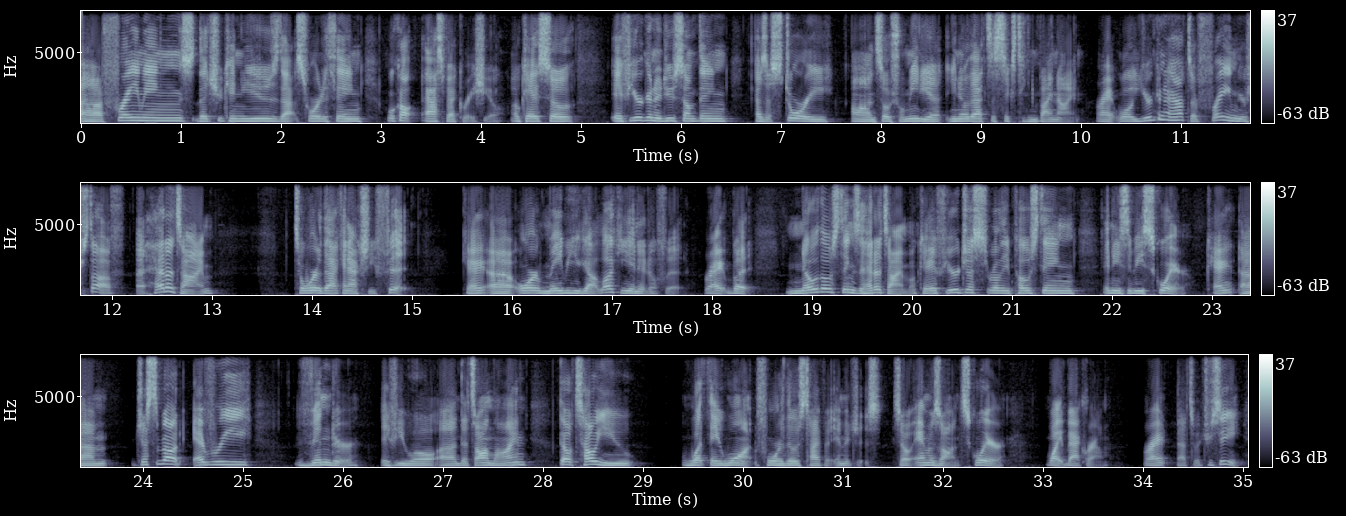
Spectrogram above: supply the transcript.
uh, framings that you can use, that sort of thing. We'll call aspect ratio. Okay, so if you're going to do something as a story on social media, you know that's a 16 by 9, right? Well, you're going to have to frame your stuff ahead of time to where that can actually fit. Okay. Uh, or maybe you got lucky and it'll fit, right? But know those things ahead of time. Okay. If you're just really posting, it needs to be square. Okay. Um, just about every vendor, if you will, uh, that's online, they'll tell you what they want for those type of images. So Amazon, square, white background, right? That's what you see.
